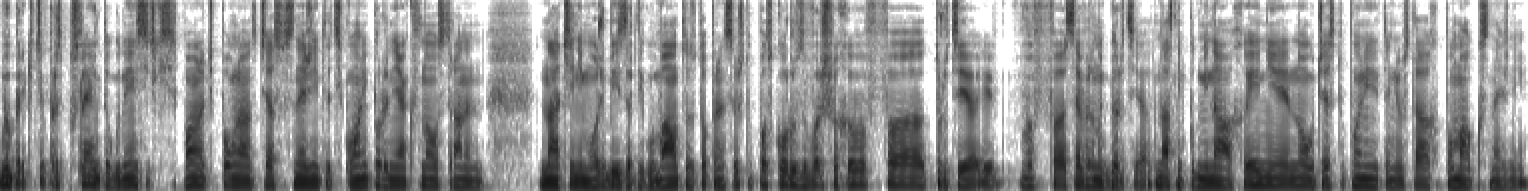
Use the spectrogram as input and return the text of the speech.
Въпреки, че през последните години всички си спомнят, че по-голямата част от снежните циклони поради някакъв много странен начин и може би и заради глобалното затопляне също, по-скоро завършваха в а, Турция и в а, Северна Гърция. Нас ни подминаваха и ние много често планините ни оставаха по-малко снежни,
